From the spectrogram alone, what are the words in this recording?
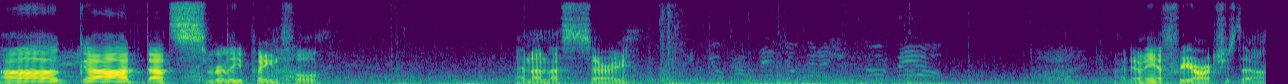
Oh god, that's really painful. And unnecessary. Right, they only have three archers though.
